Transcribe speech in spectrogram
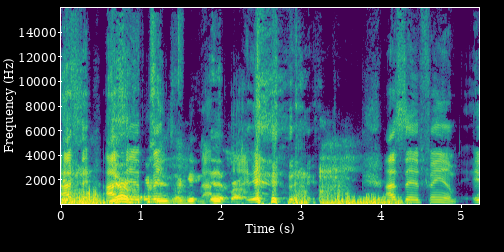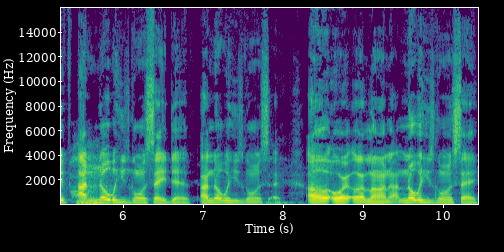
I, I said, I Your said, impressions are getting good, bro. I said, fam, if I know what he's gonna say, Dev, I know what he's gonna say, uh, or uh, Lana, I know what he's gonna say,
